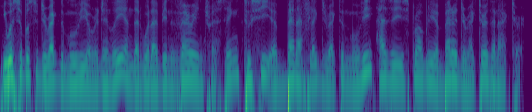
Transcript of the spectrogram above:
He was supposed to direct the movie originally, and that would have been very interesting to see a Ben Affleck directed movie, as he's probably a better director than actor.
